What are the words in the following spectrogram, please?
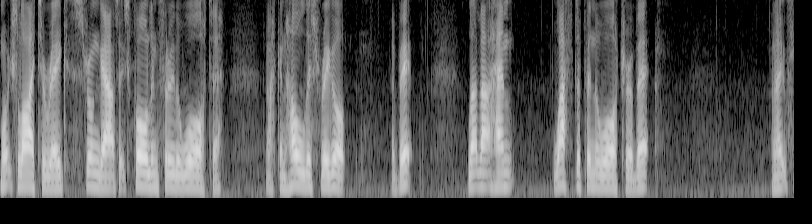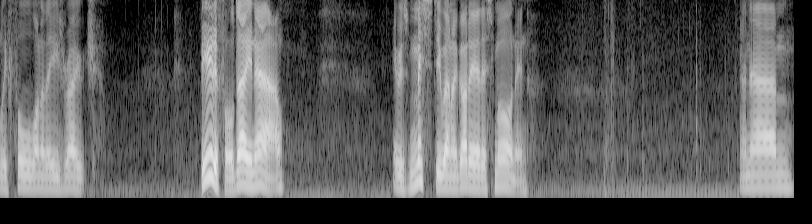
Much lighter rig, strung out so it's falling through the water. And I can hold this rig up a bit, let that hemp waft up in the water a bit, and hopefully fool one of these roach. Beautiful day now. It was misty when I got here this morning. And um,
